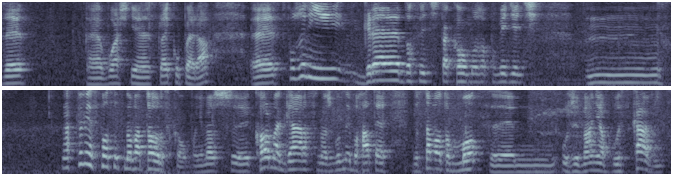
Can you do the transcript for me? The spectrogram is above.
z właśnie Sly Coopera. E, Stworzyli grę dosyć taką, można powiedzieć, mm, na w pewien sposób nowatorską, ponieważ y, Cole McGarf, nasz główny bohater, dostawał tą moc używania błyskawic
